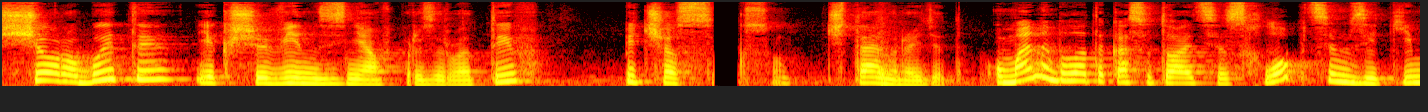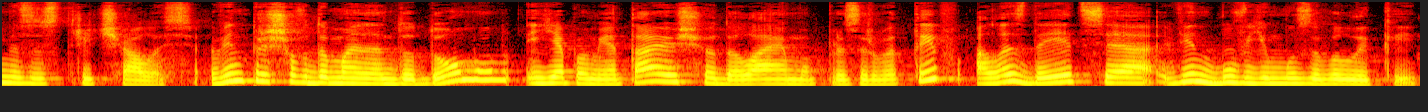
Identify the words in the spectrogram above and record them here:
Що робити, якщо він зняв презерватив під час сексу? Читаємо Reddit. У мене була така ситуація з хлопцем, з яким я зустрічалася. Він прийшов до мене додому, і я пам'ятаю, що дала йому презерватив, але здається, він був йому завеликий.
